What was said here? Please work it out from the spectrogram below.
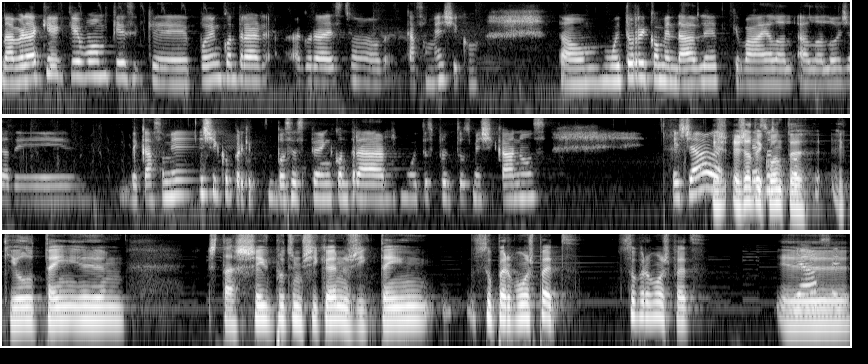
La verdad que bom que, que puedo encontrar agora esto Casa México. Então, muito recomendável que vá à, loja de, de Casa México, porque vocês podem encontrar muitos produtos mexicanos. E já, Eu, já dei conta, aquilo tem. está cheio de produtos mexicanos e tem super bom aspecto. Super bom aspecto. Yeah, eh,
